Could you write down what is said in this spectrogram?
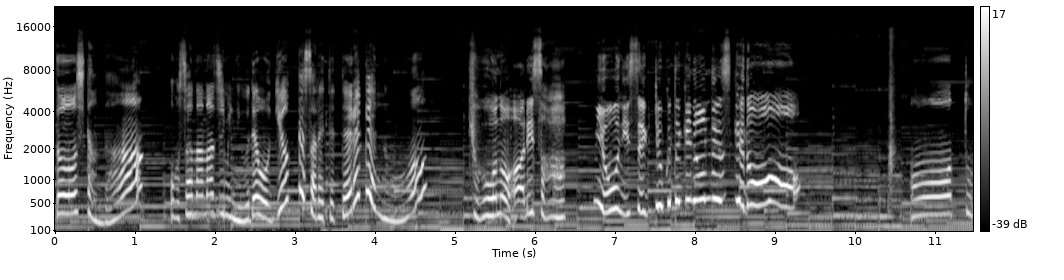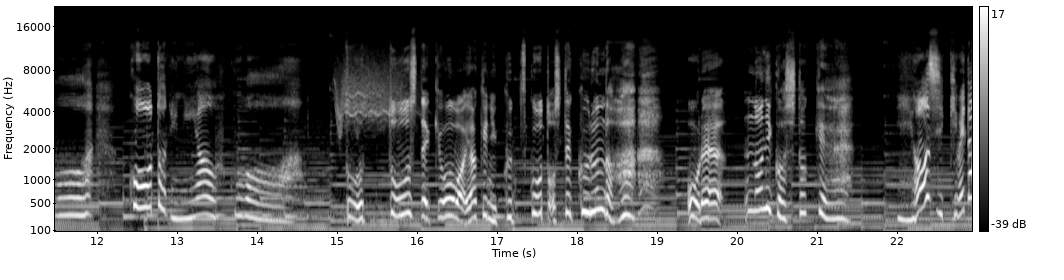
どうしたんだ？幼なじみに腕をギュッてされて照れてんの？今日のアリサ妙に積極的なんですけど。おーっとコートに似合う服は？どどうして今日はやけにくっつこうとしてくるんだ？俺何かしたっけ？よし決めた。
